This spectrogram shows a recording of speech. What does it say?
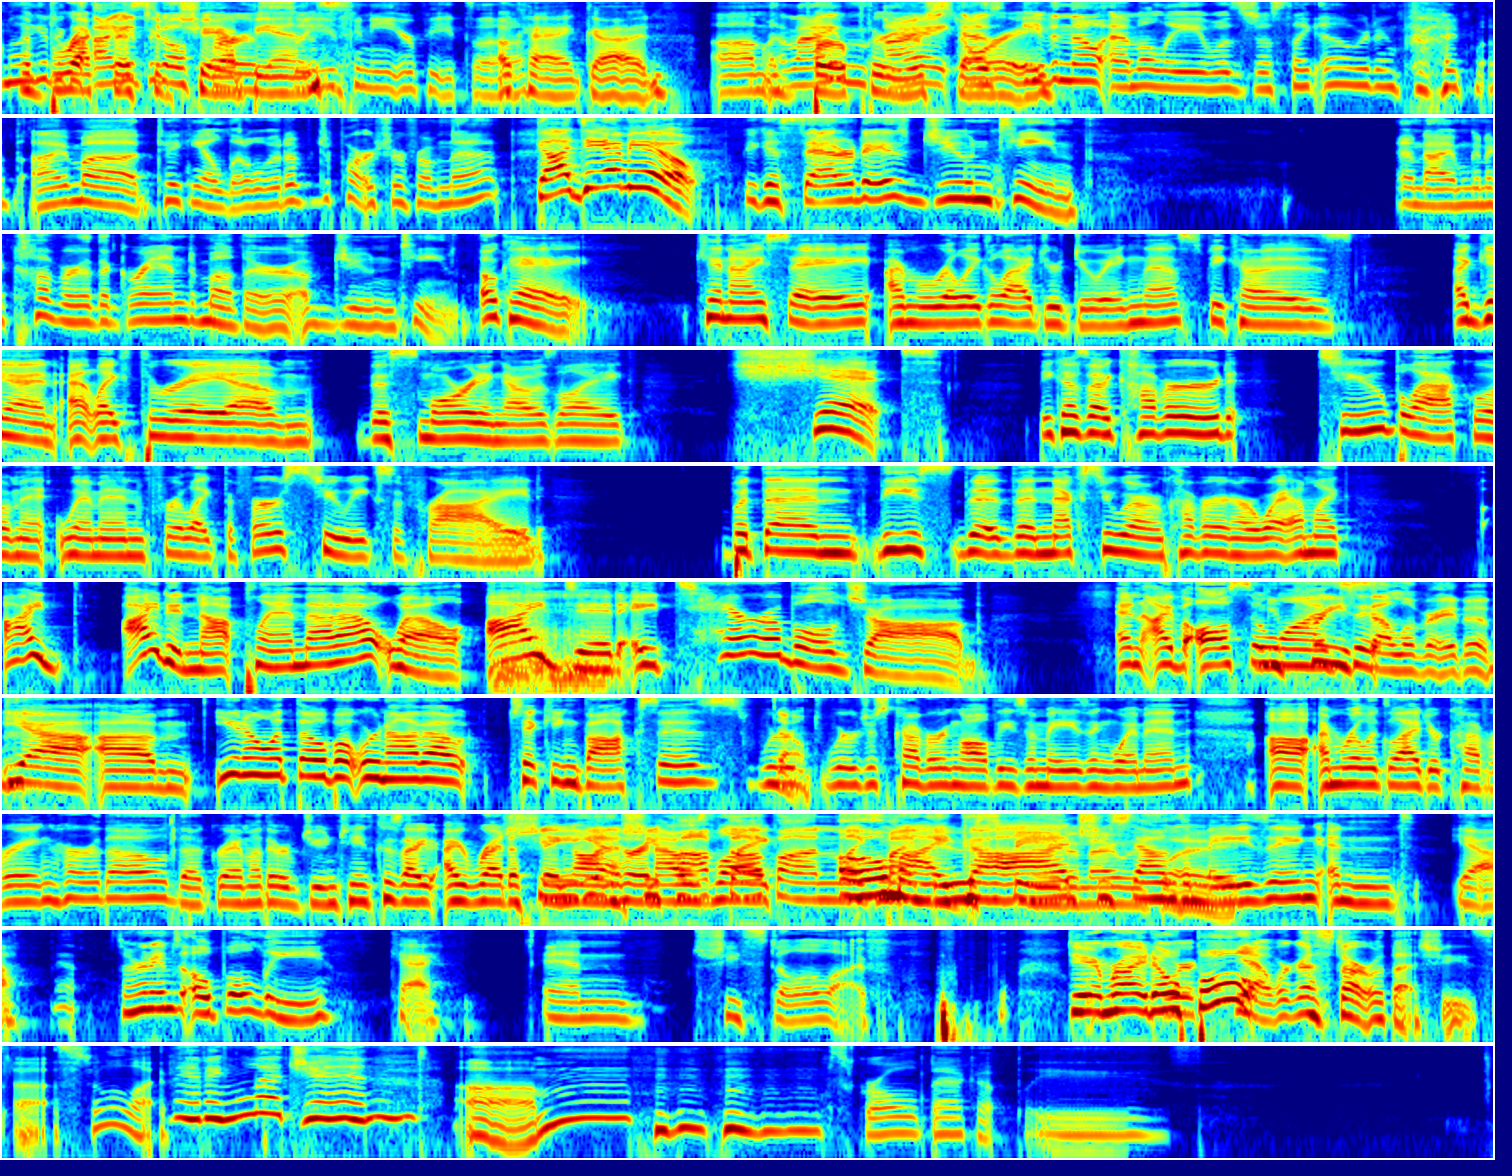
Well, The I get to go- I get breakfast to of go first, so you can eat your pizza. Okay, good. Um, Like and burp I'm, through your I, as- story. even though Emily was just like, "Oh, we're doing Pride Month," I'm uh, taking a little bit of departure from that God damn you. because Saturday is Juneteenth, and I'm going to cover the grandmother of Juneteenth. Okay, can I say I'm really glad you're doing this because, again, at like 3 a.m. this morning, I was like, shit. Because I covered two black women, women for like the first two weeks of Pride. But then these, the, the next two I'm covering are white. I'm like, I, I did not plan that out well. I did a terrible job. And I've also You wanted to, pre-celebrated. yeah, um, you know what though? But we're not about ticking boxes. We're No. we're just covering all these amazing women. Uh, I'm really glad you're covering her though, the grandmother of Juneteenth, because I, I read a She- thing on yeah, her and I was like, on, like, oh my my god, she sounds like- amazing. And yeah, Yeah. So her name's Opal Lee, okay, and she's still alive. Damn right, We're- yeah, we're gonna start with that. She's uh, still alive. living legend. Um, scroll back up, please.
